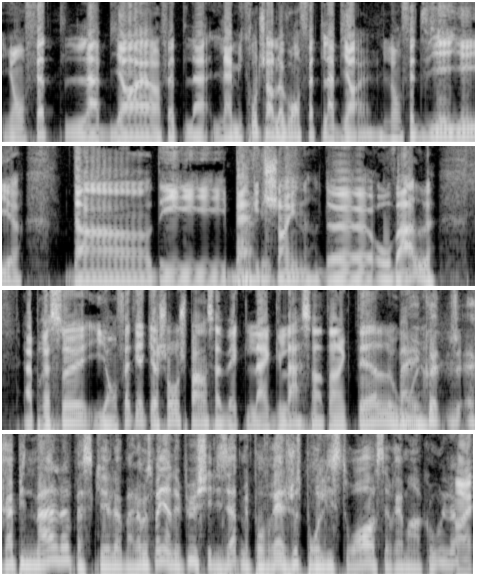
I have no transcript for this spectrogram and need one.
ils ont fait la bière, en fait, la, la micro de Charlevoix ont fait la bière. Ils l'ont fait vieillir dans des barils de chêne de Oval. Après ça, ils ont fait quelque chose, je pense, avec la glace en tant que telle. Ben, ou- écoute, je- rapidement, là, parce que là, malheureusement, il n'y en a plus chez Lisette, mais pour vrai, juste pour l'histoire, c'est vraiment cool. là. Ouais.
